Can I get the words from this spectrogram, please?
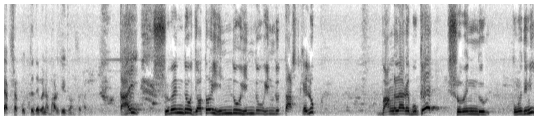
ব্যবসা করতে দেবে না ভারতীয় জনতা পার্টি। তাই শুভেন্দু যতই হিন্দু হিন্দু হিন্দু তাস খেলুক, বাংলার বুকে শুভেন্দুর কোনোদিনই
